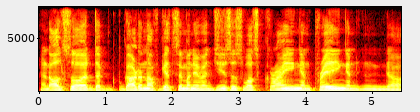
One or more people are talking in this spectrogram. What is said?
And also at the Garden of Gethsemane, when Jesus was crying and praying and uh,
